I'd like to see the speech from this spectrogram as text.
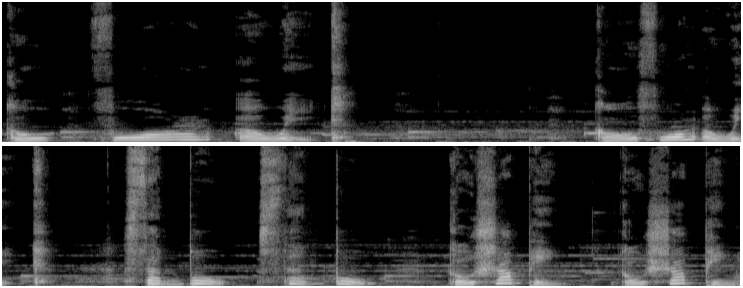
Go for a week. Go for a week. 散步，散步。Go shopping. Go shopping.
